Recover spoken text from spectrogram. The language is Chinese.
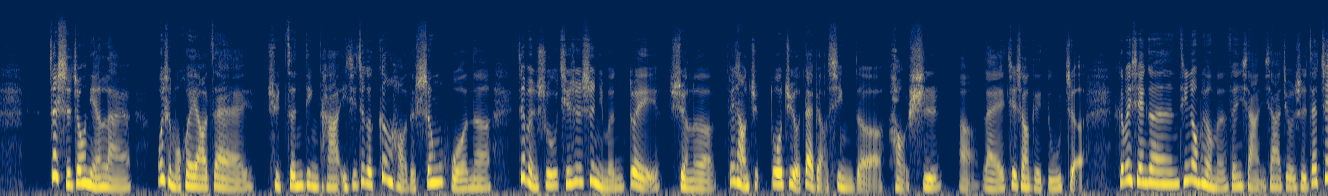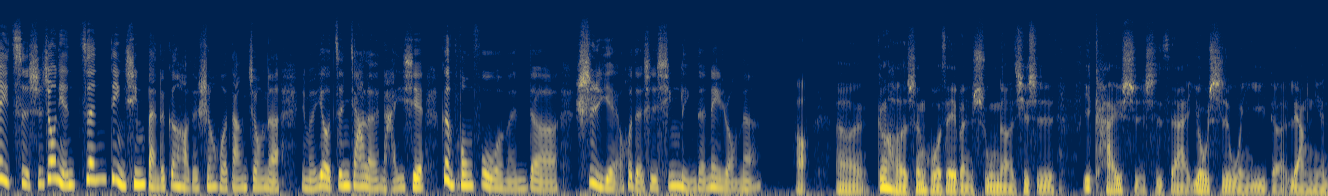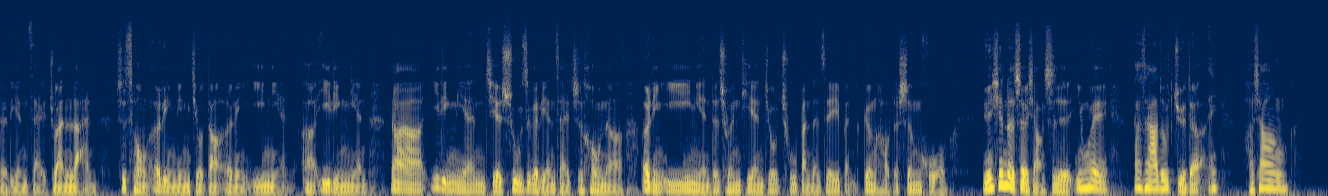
这十周年来。为什么会要再去增订它，以及这个更好的生活呢？这本书其实是你们对选了非常具多具有代表性的好诗啊，来介绍给读者。可不可以先跟听众朋友们分享一下，就是在这一次十周年增订新版的《更好的生活》当中呢，你们又增加了哪一些更丰富我们的视野或者是心灵的内容呢？好，呃，《更好的生活》这一本书呢，其实。一开始是在幼师文艺的两年的连载专栏，是从二零零九到二零一年，呃，一零年。那一零年结束这个连载之后呢，二零一一年的春天就出版了这一本《更好的生活》。原先的设想是因为大家都觉得，哎，好像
